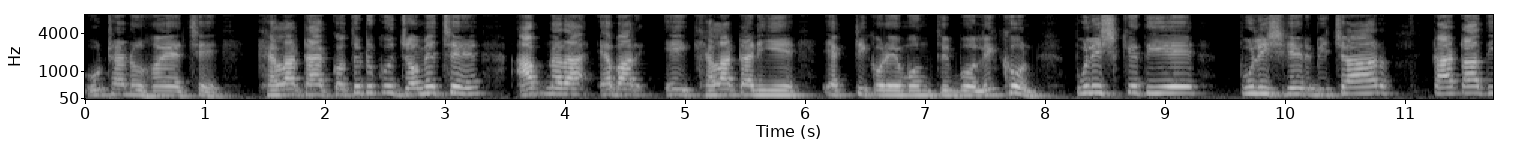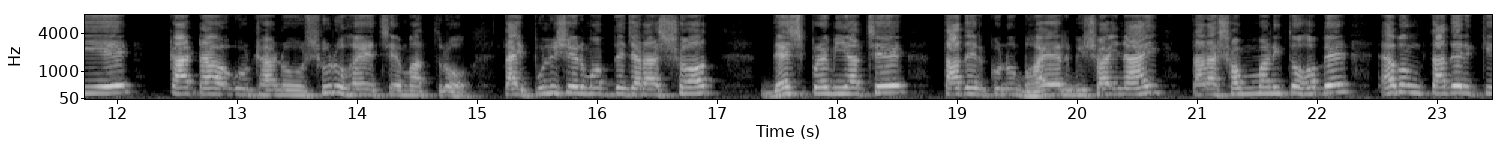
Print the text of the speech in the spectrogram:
উঠানো হয়েছে। খেলাটা কতটুকু জমেছে? আপনারা এবার এই খেলাটা নিয়ে একটি করে মন্তব্য লিখুন। পুলিশকে দিয়ে পুলিশের বিচার, কাটা দিয়ে কাটা উঠানো শুরু হয়েছে মাত্র। তাই পুলিশের মধ্যে যারা সৎ, দেশপ্রেমী আছে তাদের কোনো ভয়ের বিষয় নাই, তারা সম্মানিত হবে এবং তাদেরকে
